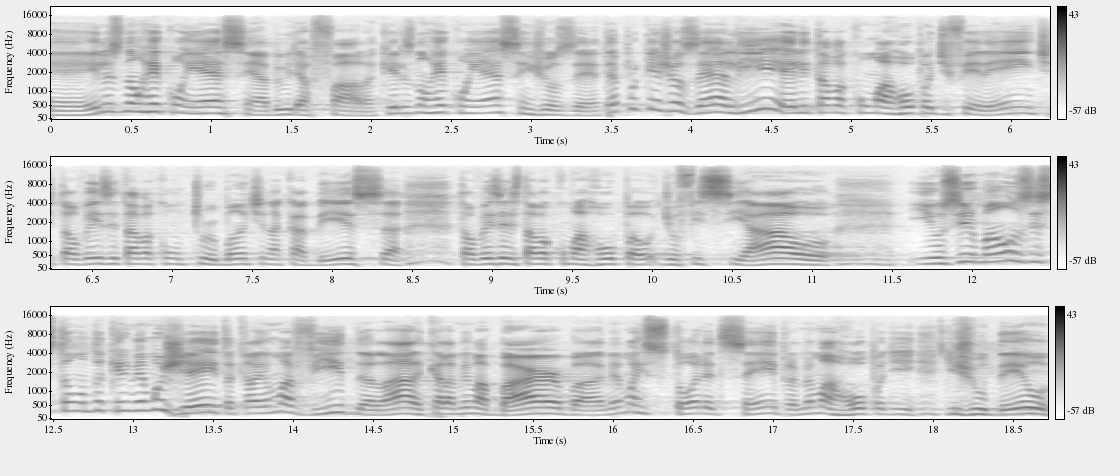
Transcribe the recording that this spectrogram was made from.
é, eles não reconhecem, a Bíblia fala, que eles não reconhecem José, até porque José ali, ele estava com uma roupa diferente, talvez ele estava com um turbante na cabeça, talvez ele estava com uma roupa de oficial, e os irmãos estão daquele mesmo jeito, aquela mesma vida lá, aquela mesma barba, a mesma história de sempre, a mesma roupa de, de judeu,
